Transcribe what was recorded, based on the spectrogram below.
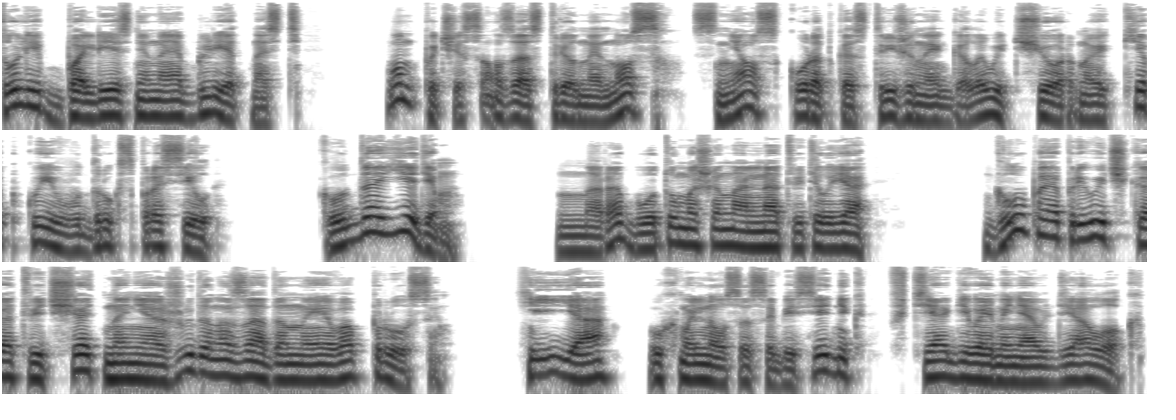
то ли болезненная бледность. Он почесал заостренный нос, снял с коротко стриженной головы черную кепку и вдруг спросил «Куда едем?» «На работу», – машинально ответил я. Глупая привычка отвечать на неожиданно заданные вопросы. «И я», – ухмыльнулся собеседник, втягивая меня в диалог.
